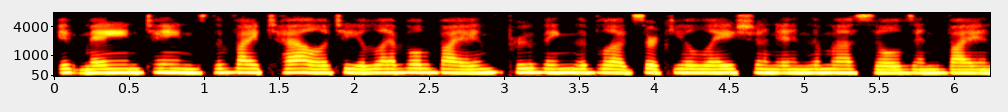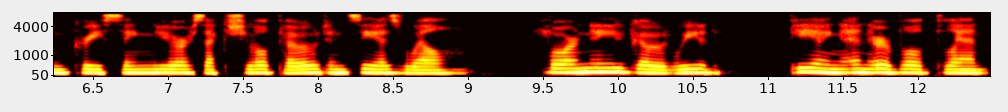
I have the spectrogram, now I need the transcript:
It maintains the vitality level by improving the blood circulation in the muscles and by increasing your sexual potency as well. Horny goatweed. Being an herbal plant,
